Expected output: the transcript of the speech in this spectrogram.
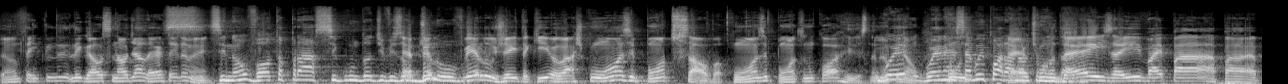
Então tem que ligar o sinal de alerta aí também. Se não, volta pra segunda divisão É, de pelo, novo. pelo jeito aqui, eu acho que com 11 pontos salva. Com 11 pontos não corre risco, na minha opinião. o Goiânia Com- recebe o Iporá na última com rodada. 10 aí vai para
